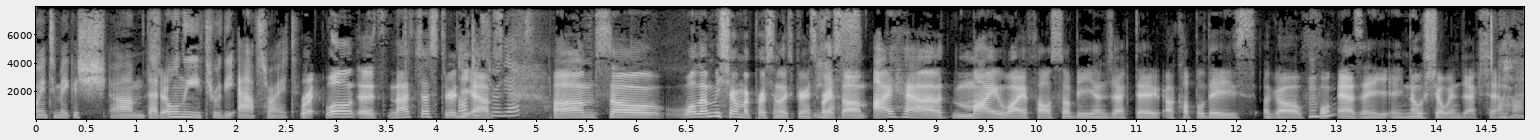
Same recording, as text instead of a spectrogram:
going to make a sh- um, that Sure. only through the apps, right? Right. Well, it's not just through Not the just apps. through the apps? Um. So, well, let me share my personal experience first. Yes. Um, I had my wife also be injected a couple days ago for Mm-hmm. as a, a no-show injection. Uh-huh.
